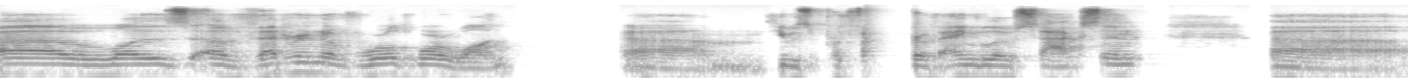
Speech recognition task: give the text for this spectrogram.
uh, was a veteran of World War One. Um, he was a professor of Anglo-Saxon uh,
